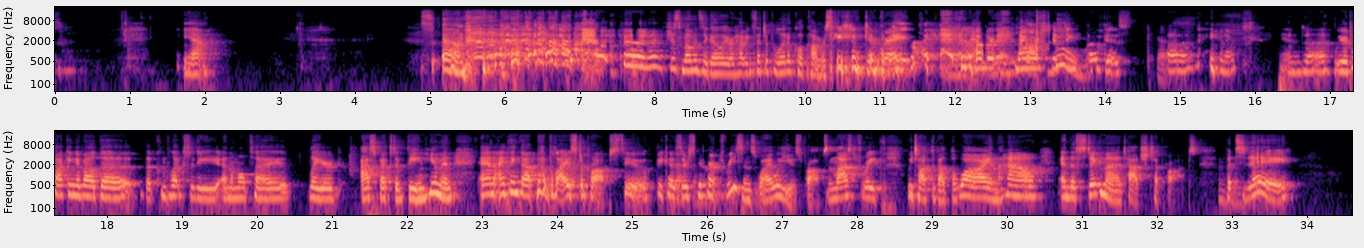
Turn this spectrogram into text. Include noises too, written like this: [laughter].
Yeah. So, um, [laughs] just moments ago, we were having such a political conversation, [laughs] Kimberly. Right? [laughs] and now we're, and then it now we're shifting boom. focus. Yes. Uh, you know, and uh, we were talking about the the complexity and the multi-layered aspects of being human, and I think that [laughs] applies to props too, because there's different reasons why we use props. And last week we talked about the why and the how and the stigma attached to props. But Mhm. today,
